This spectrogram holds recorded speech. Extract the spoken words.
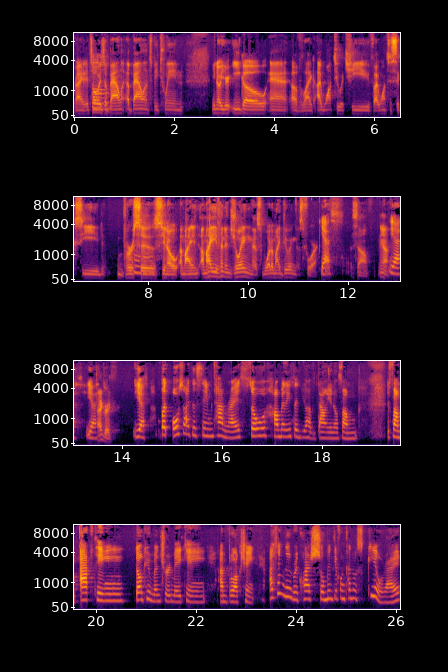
right? It's always mm-hmm. a balance a balance between you know your ego and of like I want to achieve, I want to succeed versus mm-hmm. you know am I am I even enjoying this? What am I doing this for? Yes. So yeah. Yes. Yes. I agree. Yes, but also at the same time, right? So how many things you have done, you know, from from acting, documentary making, and blockchain. I think they require so many different kind of skill, right?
